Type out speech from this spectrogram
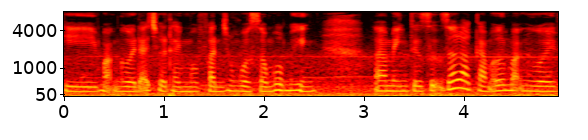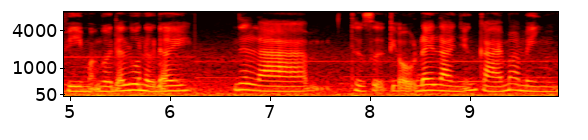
thì mọi người đã trở thành một phần trong cuộc sống của mình. Và mình thực sự rất là cảm ơn mọi người vì mọi người đã luôn ở đây. Nên là thực sự, kiểu, đây là những cái mà mình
